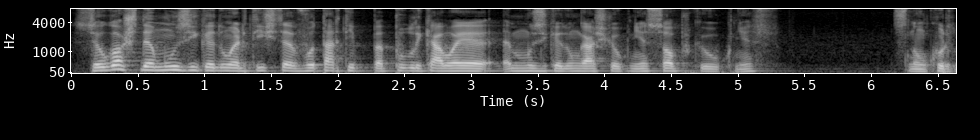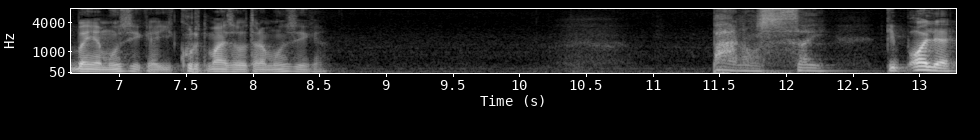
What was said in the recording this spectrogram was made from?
se eu gosto da música de um artista, vou estar tipo a publicar a música de um gajo que eu conheço só porque eu o conheço. Se não curto bem a música e curto mais a outra música. Pá, não sei. Tipo, olha,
